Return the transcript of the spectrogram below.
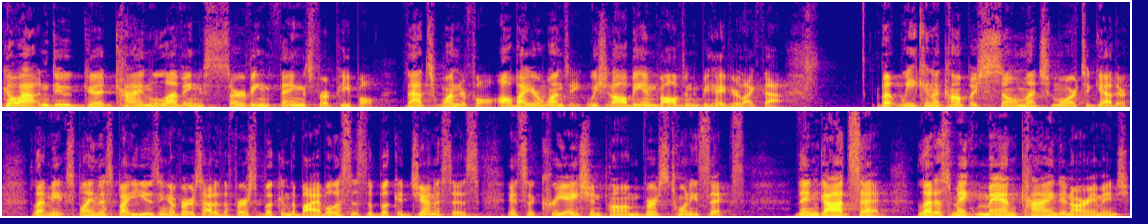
Go out and do good, kind, loving, serving things for people. That's wonderful. All by your onesie. We should all be involved in behavior like that. But we can accomplish so much more together. Let me explain this by using a verse out of the first book in the Bible. This is the book of Genesis. It's a creation poem, verse 26. Then God said, let us make mankind in our image,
